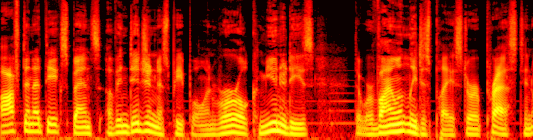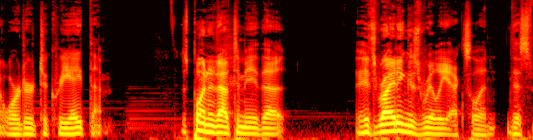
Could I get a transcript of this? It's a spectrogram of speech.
often at the expense of indigenous people and rural communities that were violently displaced or oppressed in order to create them. It's pointed out to me that his writing is really excellent. This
